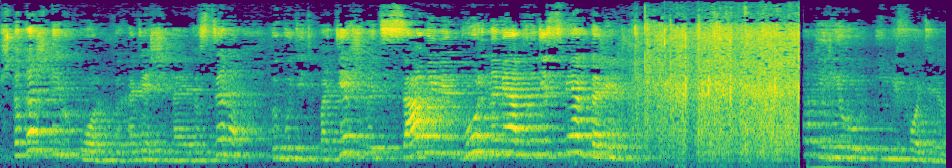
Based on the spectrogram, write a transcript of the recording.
что каждый хор, выходящий на эту сцену, вы будете поддерживать самыми бурными аплодисментами. Кириллу и Мефодию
